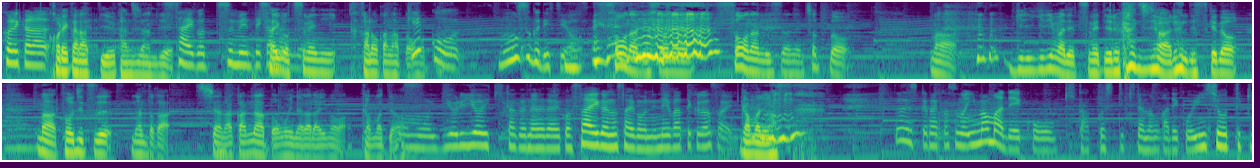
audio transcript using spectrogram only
これから？これからっていう感じなんで最後詰めて最後詰めにかかろうかなと結構もうすぐですよ、そうなんですよね。そうなんですよね。ちょっとまあギリギリまで詰めてる感じではあるんですけどまあ当日なんとかしやなあかんなと思いながら今は頑張ってます。もうより良い企画になるためこう最後の最後まで粘ってくださいね。頑張ります。どうですか？なんかその今までこう企画してきた中でこう印象的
